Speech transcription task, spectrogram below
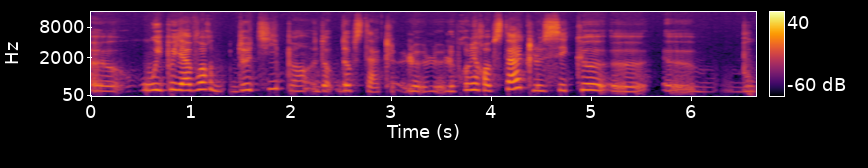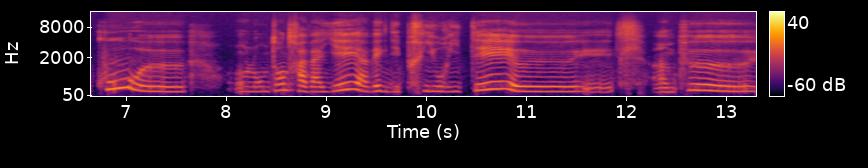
euh, où il peut y avoir deux types hein, d'obstacles. Le, premier obstacle, c'est que euh, euh, beaucoup ont longtemps travaillé avec des priorités un peu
